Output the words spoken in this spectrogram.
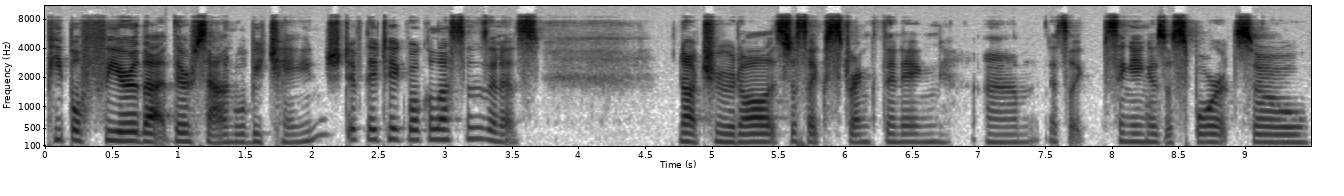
people fear that their sound will be changed if they take vocal lessons, and it's not true at all. It's just like strengthening. Um, it's like singing is a sport, so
